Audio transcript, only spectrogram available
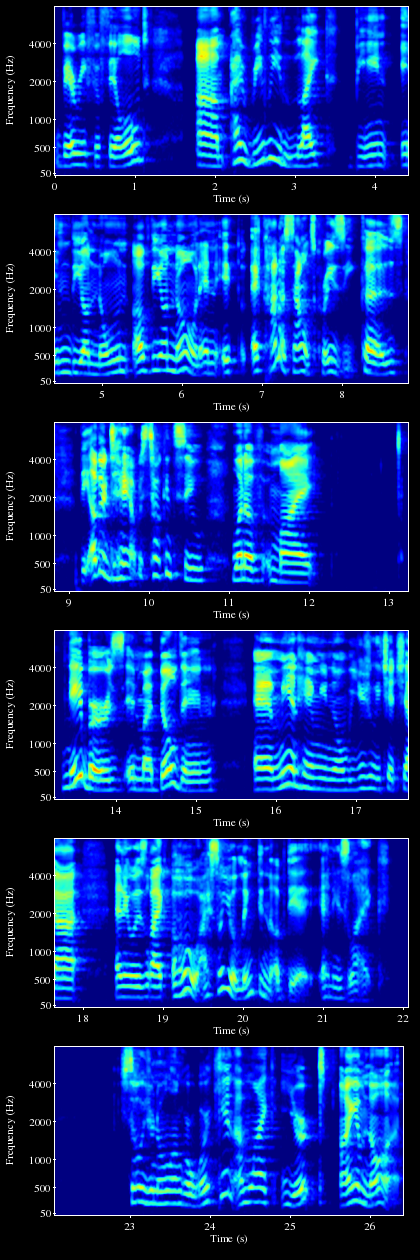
very fulfilled, um, I really like being in the unknown of the unknown. And it, it kind of sounds crazy because the other day I was talking to one of my neighbors in my building, and me and him, you know, we usually chit chat. And it was like, oh, I saw your LinkedIn update. And he's like, so you're no longer working? I'm like, you're, I am not.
